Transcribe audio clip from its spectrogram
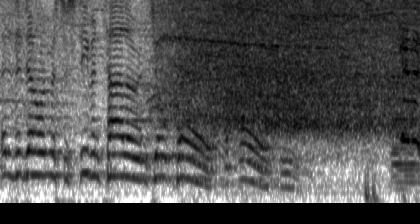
Ladies and gentlemen, Mr. Steven Tyler and Joe Perry of Aerosmith. Give it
